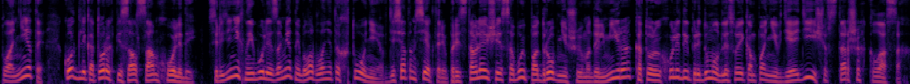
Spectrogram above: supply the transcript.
планеты, код для которых писал сам Холидей. Среди них наиболее заметной была планета Хтония в 10 секторе, представляющая собой подробнейшую модель мира, которую Холидей придумал для своей компании в DID еще в старших классах.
